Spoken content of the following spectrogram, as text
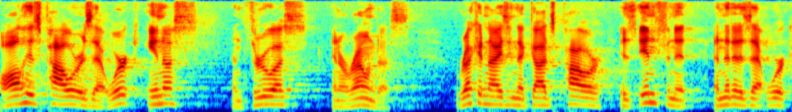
All his power is at work in us and through us and around us, recognizing that God's power is infinite and that it is at work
